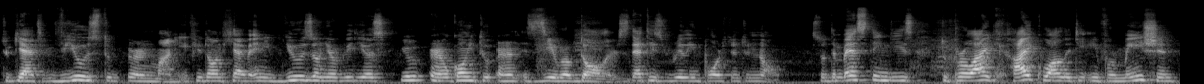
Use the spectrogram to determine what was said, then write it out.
to get views to earn money. If you don't have any views on your videos, you're going to earn zero dollars. That is really important to know. So the best thing is to provide high quality information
